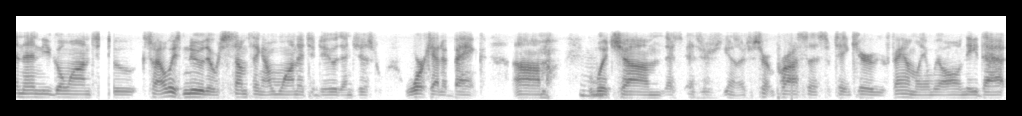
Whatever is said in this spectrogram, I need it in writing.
and then you go on to so I always knew there was something I wanted to do than just work at a bank. Um, mm-hmm. Which um, as, as there's you know there's a certain process of taking care of your family, and we all need that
